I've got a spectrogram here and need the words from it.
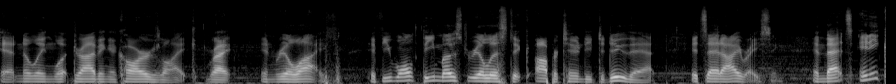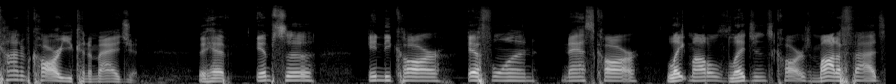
at knowing what driving a car is like right. in real life, if you want the most realistic opportunity to do that, it's at iRacing, and that's any kind of car you can imagine. They have IMSA, IndyCar, F1, NASCAR, late models, legends cars, modifieds.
